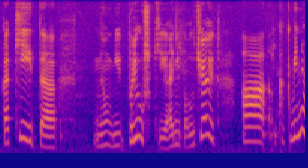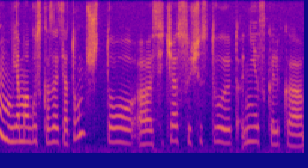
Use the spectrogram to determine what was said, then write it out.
какие-то ну, плюшки они получают? А, как минимум я могу сказать о том, что а, сейчас существует несколько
